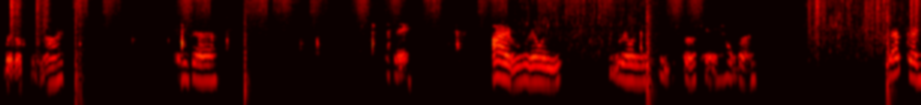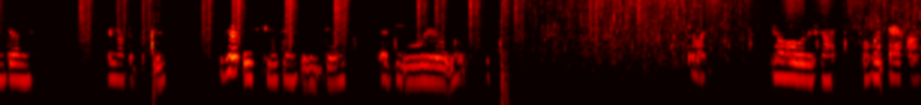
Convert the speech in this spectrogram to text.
split up. And uh, okay. I really, really. Okay, hold on. That got done. Or not the good. There's at least two things that we done. That'd be really. Come on. No, there's not. Oh wait, that's on.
